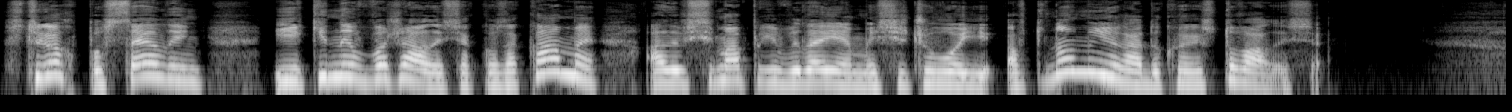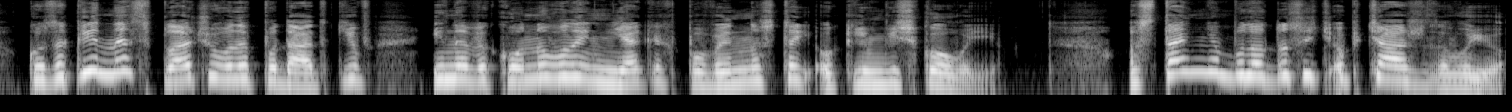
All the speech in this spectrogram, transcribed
з трьох поселень, які не вважалися козаками, але всіма привілеями січової автономії радо користувалися. Козаки не сплачували податків і не виконували ніяких повинностей, окрім військової. Остання була досить обтяжливою.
